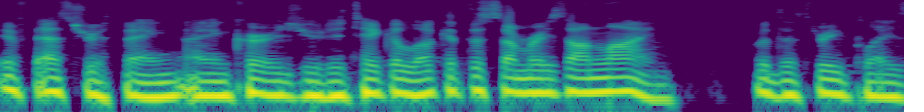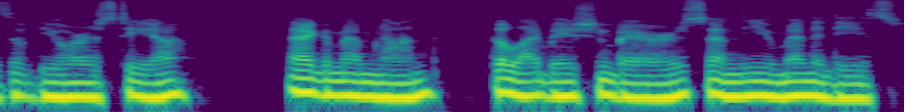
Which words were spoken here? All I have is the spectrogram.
If that's your thing, I encourage you to take a look at the summaries online for the three plays of the Oresteia Agamemnon, the Libation Bearers, and the Eumenides.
